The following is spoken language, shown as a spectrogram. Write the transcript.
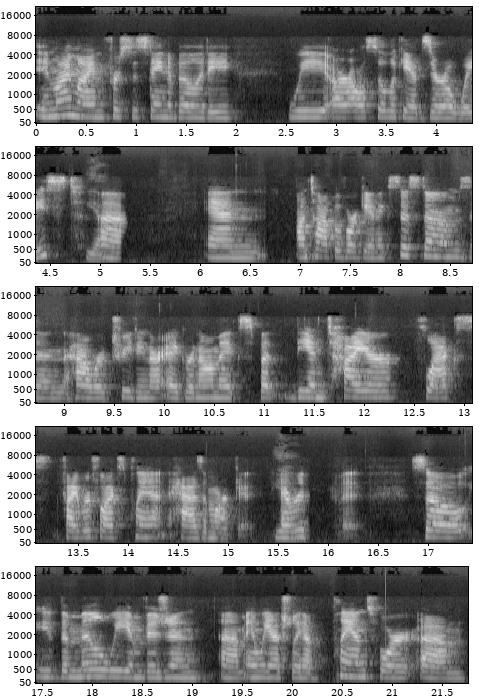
in my mind, for sustainability, we are also looking at zero waste. Yeah. Uh, and on top of organic systems and how we're treating our agronomics, but the entire flax fiber flax plant has a market. Yeah. Every part of it. So the mill we envision, um, and we actually have plans for, um,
